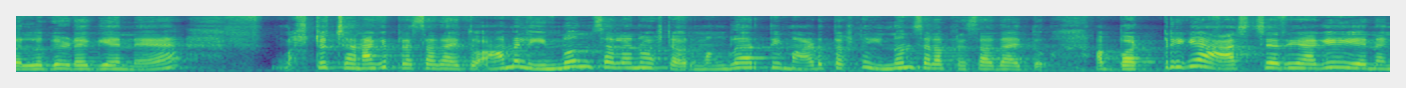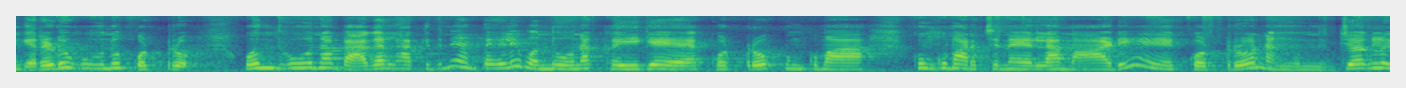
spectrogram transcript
ಬಲ್ಗಡೆಗೇನೆ. ಅಷ್ಟು ಚೆನ್ನಾಗಿ ಪ್ರಸಾದ ಆಯಿತು. ಆಮೇಲೆ ಇನ್ನೊಂದು ಸಲನೂ ಅಷ್ಟೇ, ಅವ್ರು ಮಂಗಳಾರತಿ ಮಾಡಿದ ತಕ್ಷಣ ಇನ್ನೊಂದು ಸಲ ಪ್ರಸಾದ ಆಯಿತು. ಆ ಭಟ್ರಿಗೆ ಆಶ್ಚರ್ಯ ಆಗಿ ನಂಗೆ ಎರಡು ಹೂವು ಕೊಟ್ಟರು ಒಂದು ಹೂವನ್ನ ಬ್ಯಾಗಲ್ಲಿ ಹಾಕಿದ್ದೀನಿ ಅಂತ ಹೇಳಿ ಒಂದು ಹೂವನ್ನ ಕೈಗೆ ಕೊಟ್ಟರು ಕುಂಕುಮ ಕುಂಕುಮಾರ್ಚನೆ ಎಲ್ಲ ಮಾಡಿ ಕೊಟ್ಟರು ನಂಗೆ ನಿಜವಾಗ್ಲೂ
